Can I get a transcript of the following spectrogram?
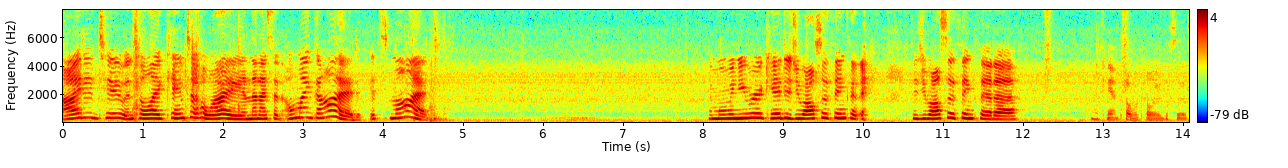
I did too until I came to Hawaii and then I said, oh my god, it's not. And when, when you were a kid, did you also think that, did you also think that, uh, I can't tell what color this is.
